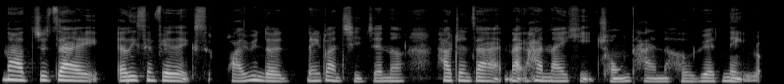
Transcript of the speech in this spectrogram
那就在 Alison Felix 怀孕的那段期间呢，她正在奈和 Nike 重谈合约内容。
